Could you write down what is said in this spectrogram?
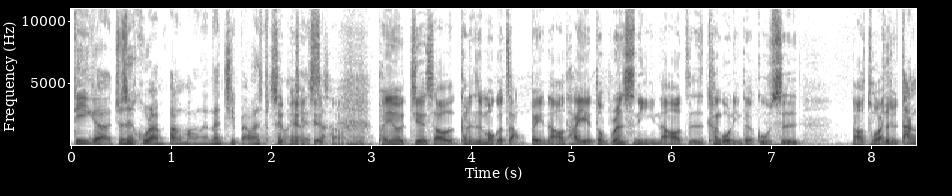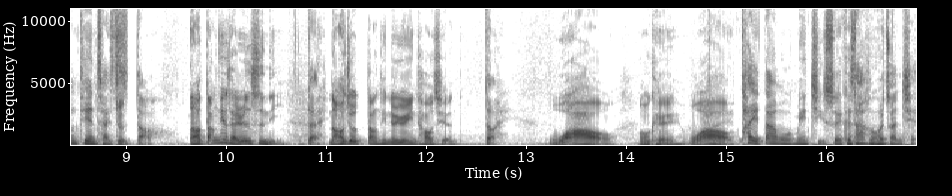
第一个就是忽然帮忙的那几百万是是朋友介绍，朋友介绍，可能是某个长辈，然后他也都不认识你，然后只是看过你的故事，然后突然就就，当天才知道，然后当天才认识你，对。然后就当天就愿意掏钱，对。哇哦，OK，哇哦，他也大我没几岁，可是他很会赚钱。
